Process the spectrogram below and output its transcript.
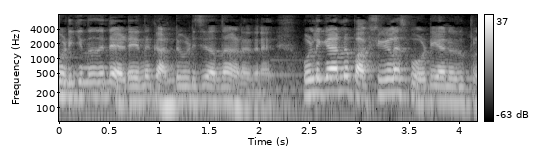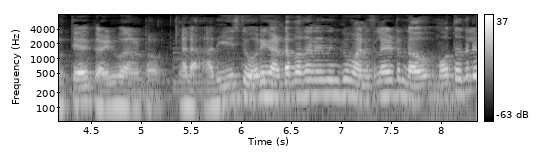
ഓടിക്കുന്നതിന്റെ ഇടയിൽ നിന്ന് കണ്ടുപിടിച്ച് തന്നതാണ് ഇതിനെ. പുള്ളിക്കാരന് പക്ഷികളെ സ്പോട്ട് ചെയ്യാൻ ഒരു പ്രത്യേക കഴിവാണ് കേട്ടോ അല്ല അത് ഈ സ്റ്റോറി കണ്ടപ്പോൾ തന്നെ നിങ്ങൾക്ക് മനസ്സിലായിട്ടുണ്ടാവും. മൊത്തത്തിൽ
